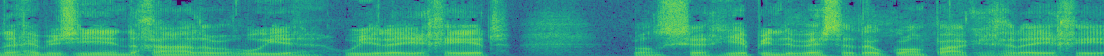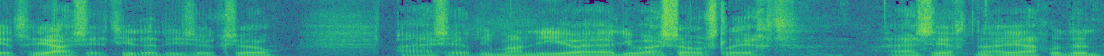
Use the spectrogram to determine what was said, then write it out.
dan hebben ze je in de gaten hoe je, hoe je reageert. Want ik zeg, je hebt in de wedstrijd ook al een paar keer gereageerd. Ja, zegt hij, dat is ook zo. Maar hij zegt, die man die, eh, die was zo slecht. Hij zegt, nou ja, goed, dan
